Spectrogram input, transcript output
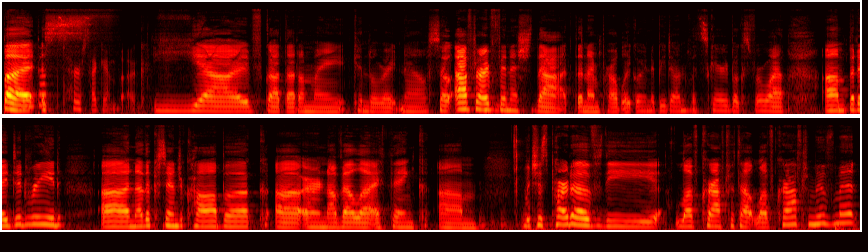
But that's her second book. Yeah, I've got that on my Kindle right now. So after I finish that, then I'm probably going to be done with scary books for a while. Um, but I did read uh, another Cassandra Khaw book uh, or novella, I think, um, which is part of the Lovecraft without Lovecraft movement,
